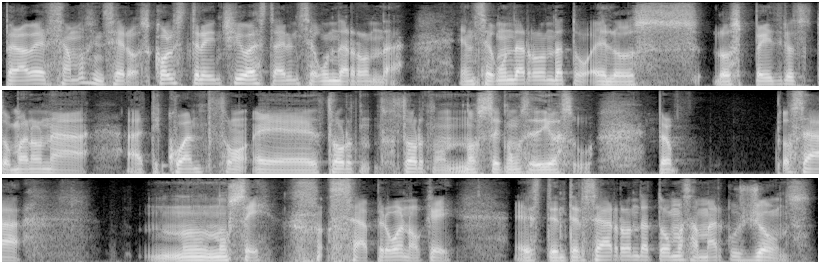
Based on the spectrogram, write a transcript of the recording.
pero a ver, seamos sinceros, Cole Strange iba a estar en segunda ronda. En segunda ronda eh, los, los Patriots tomaron a, a Tiquan eh, Thornton, no sé cómo se diga su... Pero, o sea, no, no sé. o sea, pero bueno, ok. Este, en tercera ronda tomas a Marcus Jones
